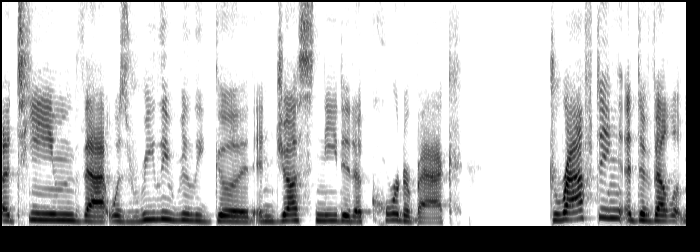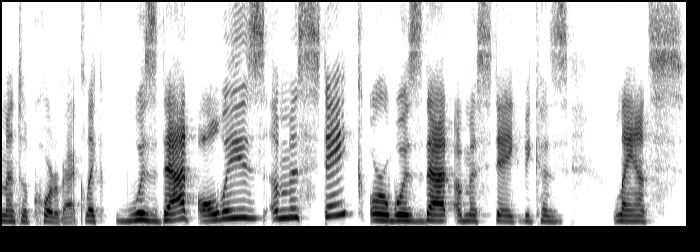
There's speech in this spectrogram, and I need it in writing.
a team that was really really good and just needed a quarterback drafting a developmental quarterback. Like was that always a mistake or was that a mistake because Lance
